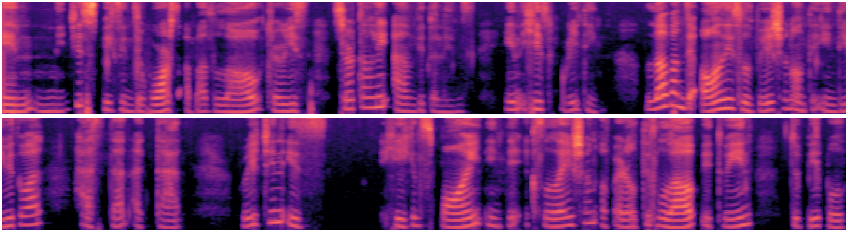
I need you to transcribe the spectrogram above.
When Nietzsche speaks in the words about love, there is certainly ambivalence in his greeting. Love and the only salvation of the individual has that that Reaching is Higgins' point in the exhalation of erotic love between two people.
